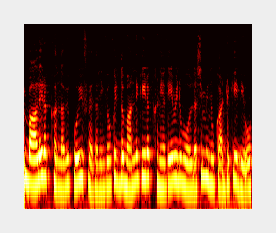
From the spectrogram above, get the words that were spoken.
ਬਾਲੇ ਰੱਖਣ ਦਾ ਵੀ ਕੋਈ ਫਾਇਦਾ ਨਹੀਂ, ਕਿਉਂਕਿ ਜਦੋਂ ਬੰਨ ਕੇ ਰੱਖਣੇ ਆ, ਤੇ ਇਹ ਮੈਨੂੰ ਬੋਲਦਾ ਸੀ, ਮੈਨੂੰ ਕੱਢ ਕੇ ਦਿਓ।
